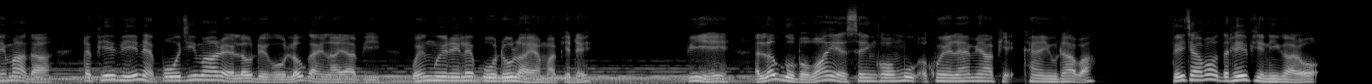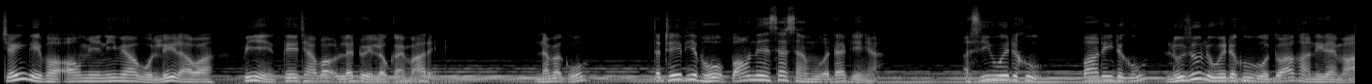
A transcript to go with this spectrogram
နေမှသာတဖြည်းဖြည်းနဲ့ပိုကြီးမားတဲ့အလုတ်တွေကိုလောက်ကင်လာရပြီးဝင်ငွေတွေလည်းပိုတိုးလာရမှာဖြစ်တယ်ပြီးရင်အလုတ်ကိုဘဝရဲ့စိန်ခေါ်မှုအခွင့်အလမ်းများဖြင့်ခံယူထားပါတေချာပေါက်တထေးဖြစ်နည်းကတော့ကျင်းသေးပေါက်အောင်မြင်နည်းများကိုလေ့လာပါပြီးရင်တေချာပေါက်လက်တွေလောက်ကင်ပါတဲ့နံပါတ်9တထေးဖြစ်ဖို့ပေါင်းသင်းဆက်ဆံမှုအတတ်ပညာအစည်းအဝေးတစ်ခုပါတီတစ်ခုလူစုလူဝေးတစ်ခုကိုတွားခါနေတိုင်းမှာ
